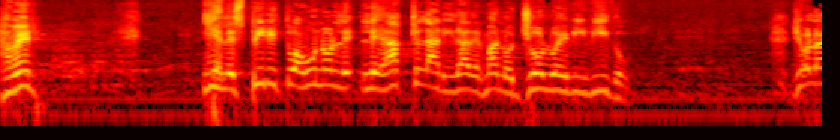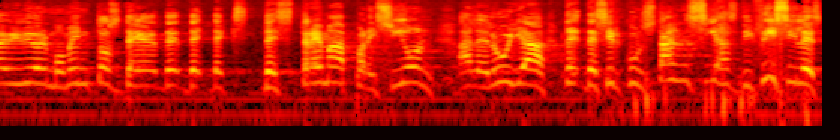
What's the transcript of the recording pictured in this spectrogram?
Amén. Y el Espíritu a uno le, da claridad, hermano. Yo lo he vivido. Yo lo he vivido en momentos de, extrema presión, aleluya, de, circunstancias difíciles,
